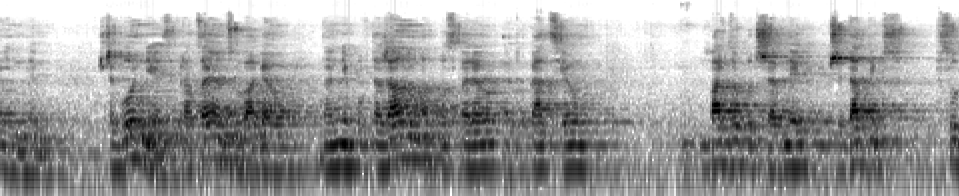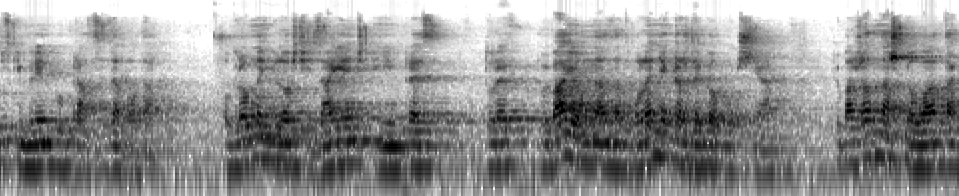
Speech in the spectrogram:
innym, szczególnie zwracając uwagę na niepowtarzalną atmosferę, edukację bardzo potrzebnych i przydatnych w słupskim rynku pracy zawodach. Ogromnej ilości zajęć i imprez, które wpływają na zadowolenie każdego ucznia. Chyba żadna szkoła tak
